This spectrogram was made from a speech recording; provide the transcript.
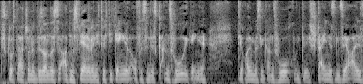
Das Kloster hat schon eine besondere Atmosphäre, wenn ich durch die Gänge laufe, sind es ganz hohe Gänge. Die Räume sind ganz hoch und die Steine sind sehr alt.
